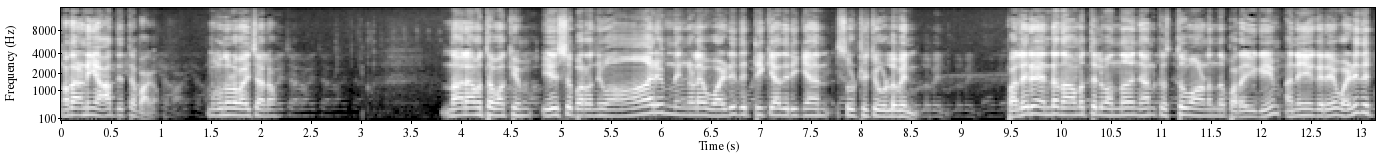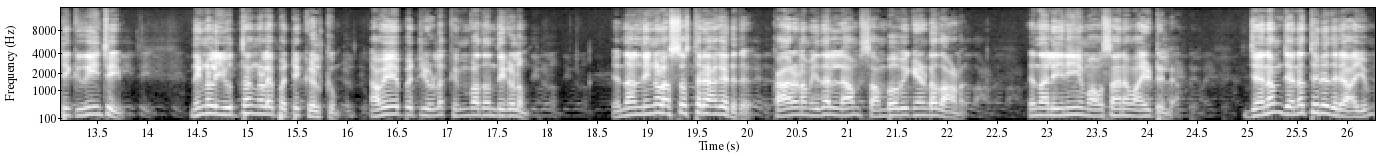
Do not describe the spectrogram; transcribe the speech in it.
അതാണ് ഈ ആദ്യത്തെ ഭാഗം. നമുക്കൊന്നുകൂടെ വായിച്ചാലോ? നാലാമത്തെ വാക്യം യേശു പറഞ്ഞു ആരും നിങ്ങളെ വഴിതെറ്റിക്കാതിരിക്കാൻ സൂക്ഷിച്ചുകൊള്ളുവിൻ. പലരും എന്റെ നാമത്തിൽ വന്ന് ഞാൻ ക്രിസ്തുവാണെന്ന് പറയുകയും അനേകരെ വഴിതെറ്റിക്കുകയും ചെയ്യും. നിങ്ങൾ യുദ്ധങ്ങളെ പറ്റി കേൾക്കും. അവയെപ്പറ്റിയുള്ള കിംവദന്തികളും. എന്നാൽ നിങ്ങൾ അസ്വസ്ഥരാകരുത്. കാരണം ഇതെല്ലാം സംഭവിക്കേണ്ടതാണ്. എന്നാൽ ഇനിയും അവസാനമായിട്ടില്ല. ജനം ജനത്തിനെതിരായും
